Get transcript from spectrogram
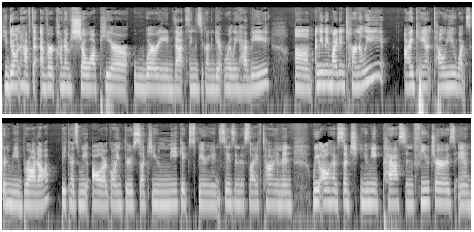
you don't have to ever kind of show up here worried that things are going to get really heavy. Um, I mean, they might internally. I can't tell you what's going to be brought up because we all are going through such unique experiences in this lifetime and we all have such unique pasts and futures and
